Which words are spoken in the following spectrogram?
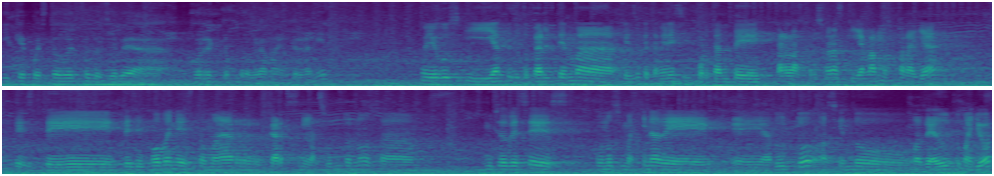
y que pues todo esto los lleve a un correcto programa de entrenamiento. Oye, Gus, y antes de tocar el tema, pienso que también es importante para las personas que ya vamos para allá, este, desde jóvenes tomar cartas en el asunto, ¿no? O sea, muchas veces uno se imagina de eh, adulto haciendo, o de adulto mayor,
